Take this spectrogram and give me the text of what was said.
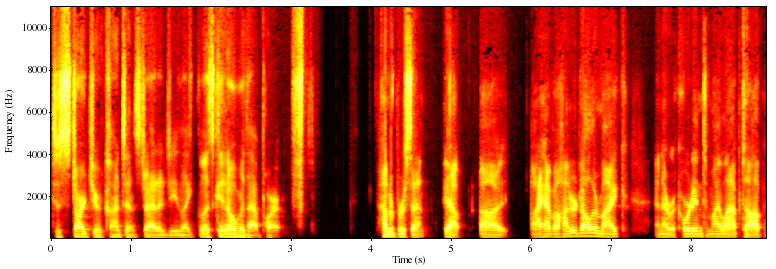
to start your content strategy. Like, let's get over that part. Hundred percent. Yeah. Uh, I have a hundred dollar mic and I record into my laptop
